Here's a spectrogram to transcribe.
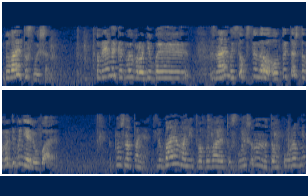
бывает услышана. В то время как мы вроде бы знаем из собственного опыта, что вроде бы не любая. Тут нужно понять, любая молитва бывает услышана на том уровне,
